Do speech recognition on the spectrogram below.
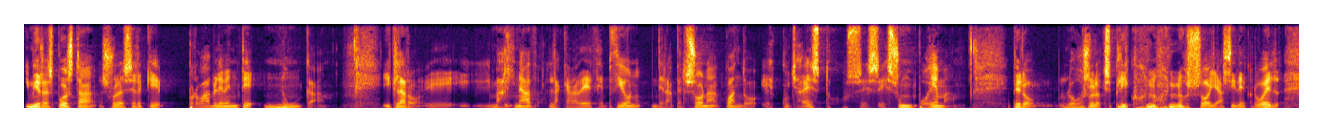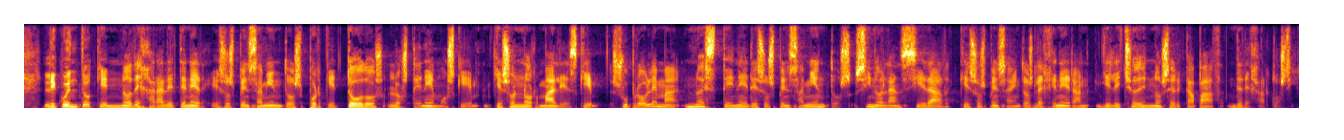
Y mi respuesta suele ser que probablemente nunca. Y claro, eh, imaginad la cara de decepción de la persona cuando escucha esto. Es, un poema. Pero luego se lo explico, ¿no? no soy así de cruel. Le cuento que no dejará de tener esos pensamientos porque todos los tenemos, que, que son normales, que su problema no es tener esos pensamientos, sino la ansiedad que esos pensamientos le generan y el hecho de no ser capaz de dejarlos ir.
